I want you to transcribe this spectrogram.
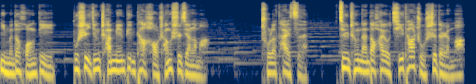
你们的皇帝不是已经缠绵病榻好长时间了吗？除了太子，京城难道还有其他主事的人吗？”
